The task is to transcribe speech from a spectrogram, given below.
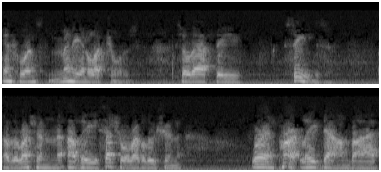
influenced many intellectuals so that the seeds of the Russian, of the sexual revolution were in part laid down by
